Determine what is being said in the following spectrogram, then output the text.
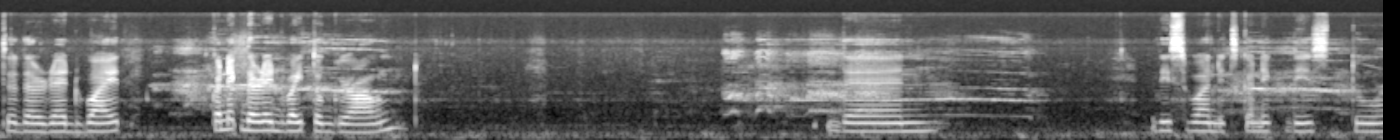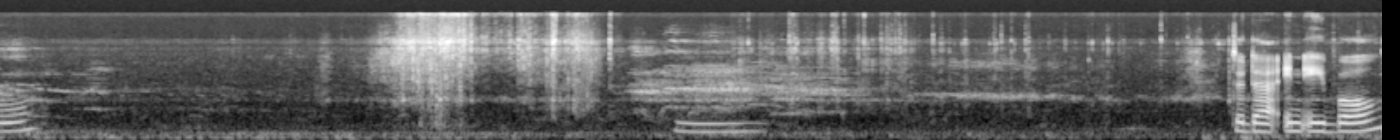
to the read write connect the read write to ground. Then this one let's connect this to hmm, to the enable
